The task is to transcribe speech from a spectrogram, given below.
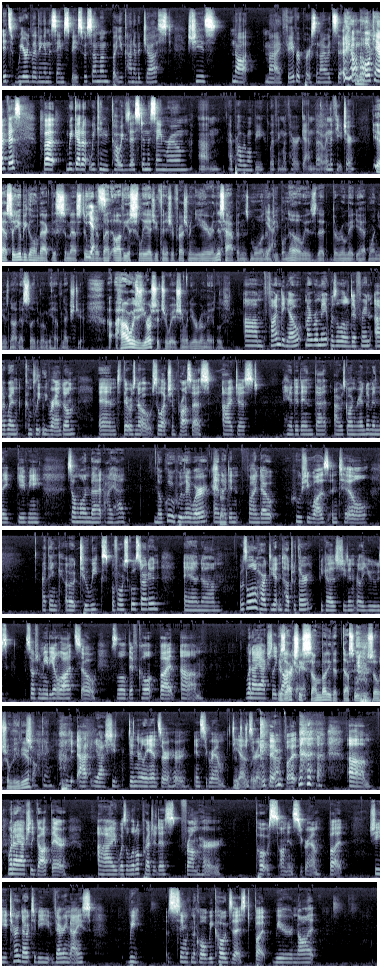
it's weird living in the same space with someone, but you kind of adjust. She's not my favorite person, I would say, on the Mm. whole campus, but we get a, we can coexist in the same room. Um, I probably won't be living with her again though in the future. Yeah, so you'll be going back this semester with Yes. it, but obviously as you finish your freshman year, and this happens more than Yeah. people know, is that the roommate you had one year is not necessarily the room you have next year. How is your situation with your roommate, Luce? Um, finding out my roommate was a little different. I went completely random, and there was no selection process. I just handed in that I was going random, and they gave me someone that I had no clue who they were, and Sure. I didn't find out who she was until I think about two weeks before school started, and um, it was a little hard to get in touch with her because she didn't really use social media a lot, so it's a little difficult. But um, when I actually Is got actually there, somebody that doesn't use social media? Shocking. yeah, yeah, she didn't really answer her Instagram DMs or anything. But um, when I actually got there, I was a little prejudiced from her posts on Instagram, but she turned out to be very nice. We, same with Nicole, we coexist, but we're not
